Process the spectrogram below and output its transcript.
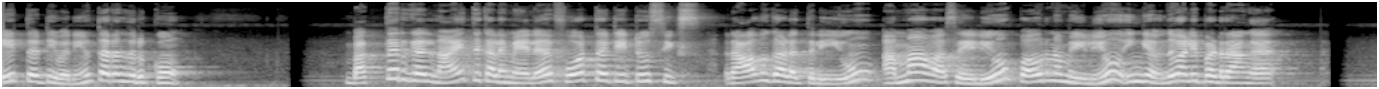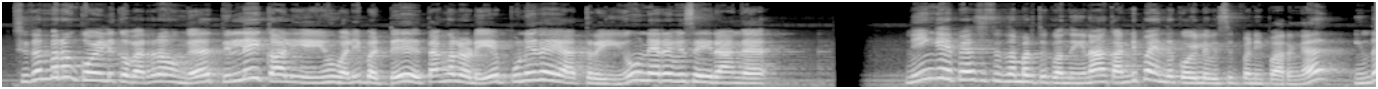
எயிட் தேர்ட்டி வரையும் திறந்துருக்கும். பக்தர்கள் ஞாயிற்றுக்கிழமையில ஃபோர் தேர்ட்டி டு சிக்ஸ் ராவு காலத்துலேயும் அமாவாசையிலையும் பௌர்ணமியிலையும் இங்கே வந்து வழிபடுறாங்க. சிதம்பரம் கோயிலுக்கு வர்றவங்க தில்லைக்காளியையும் வழிபட்டு தங்களுடைய புனித யாத்திரையும் நிறைவு செய்கிறாங்க நீங்கள் எப்பயாச்சும் சிதம்பரத்துக்கு வந்தீங்கன்னா கண்டிப்பாக இந்த கோயிலை விசிட் பண்ணி பாருங்கள் இந்த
